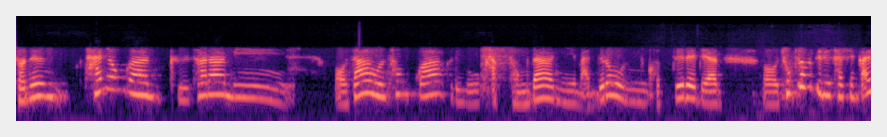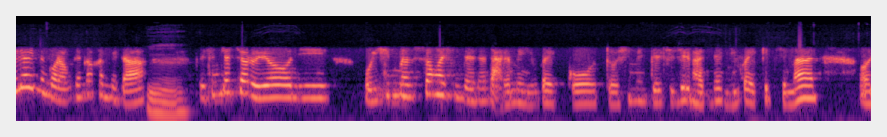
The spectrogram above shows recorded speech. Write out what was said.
저는 4년간 그 사람이 어, 쌓아온 성과 그리고 각 정당이 만들어온 것들에 대한 어, 총평들이 사실 깔려 있는 거라고 생각합니다. 예. 그 신재철 의원이 뭐 20년 수성하신 데는 나름의 이유가 있고 또 시민들 지지를 받는 이유가 있겠지만 어,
